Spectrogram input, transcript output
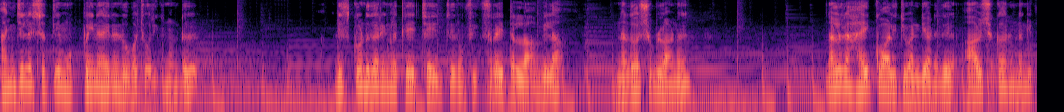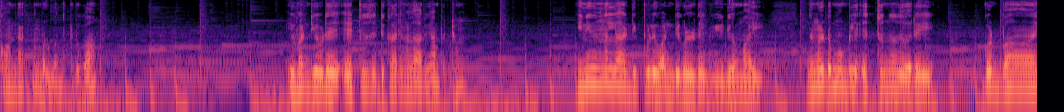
അഞ്ച് ലക്ഷത്തി മുപ്പതിനായിരം രൂപ ചോദിക്കുന്നുണ്ട്. ഡിസ്കൗണ്ട് കാര്യങ്ങളൊക്കെ ചെയ്തു തരും ഫിക്സ് റേറ്റ് അല്ല. വില നെഗോഷ്യബിൾ ആണ്. നല്ലൊരു ഹൈ ക്വാളിറ്റി വണ്ടിയാണിത്. ആവശ്യക്കാരുണ്ടെങ്കിൽ കോൺടാക്ട് നമ്പർ ബന്ധപ്പെടുക. ഈ വണ്ടിയുടെ എ ടു സെറ്റ് കാര്യങ്ങൾ അറിയാൻ പറ്റും. ഇനിയും നല്ല അടിപൊളി വണ്ടികളുടെ വീഡിയോമായി നിങ്ങളുടെ മുമ്പിൽ എത്തുന്നതുവരെ ഗുഡ് ബൈ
